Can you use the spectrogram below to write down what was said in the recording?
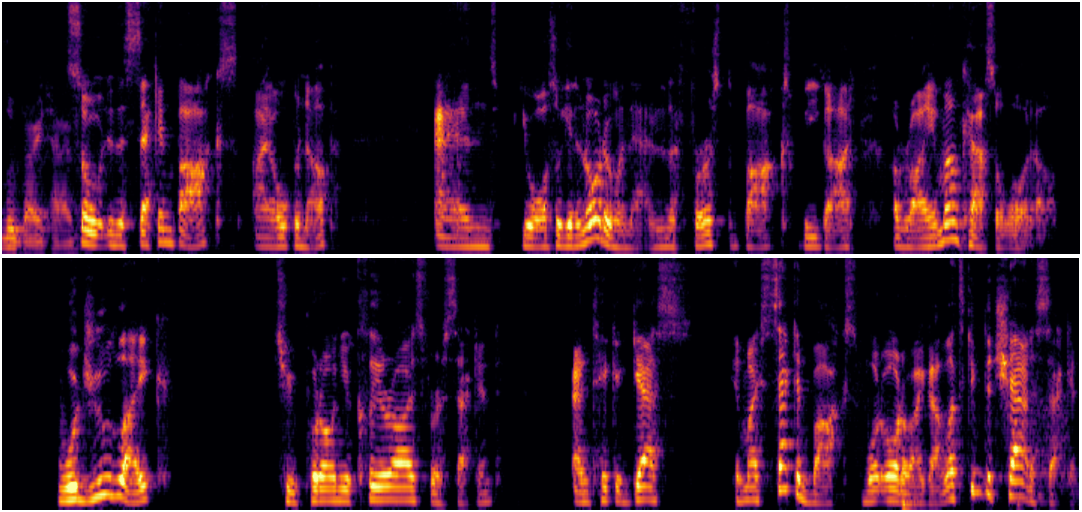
blueberry time. So in the second box, I open up, and you also get an auto in that. In the first box, we got a Ryan Mountcastle auto. Would you like to put on your clear eyes for a second and take a guess in my second box what auto I got? Let's give the chat a second.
